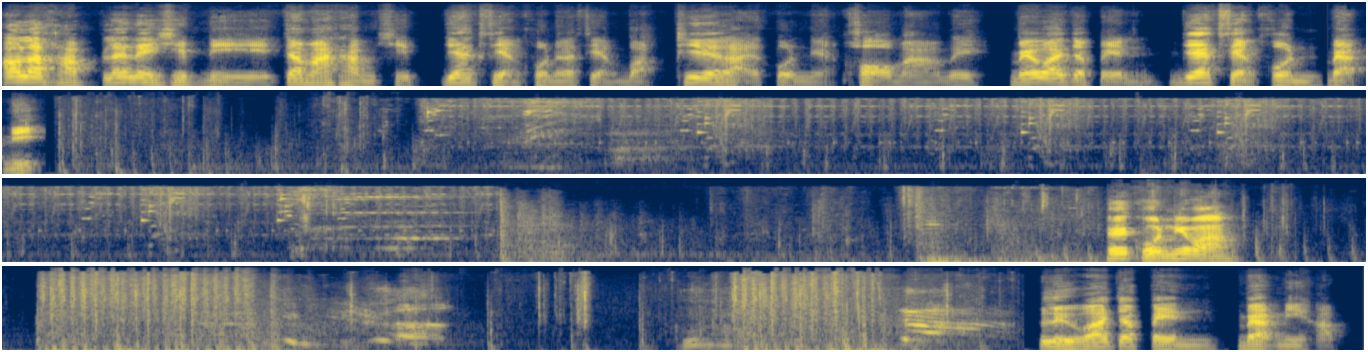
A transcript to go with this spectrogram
เอาละครับ และในคลิปนี้จะมาทำคลิปแยกเสียงคนกับเสียงบอทที่หลายๆ คนเนี่ยขอมาเว้ยไม่ว่าจะเป็นแยกเสียงคนแบบนี้ เฮ้ย คนนี่วะหรือว่าจะเป็นแบบนี้ครับ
